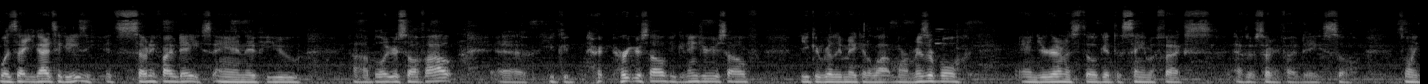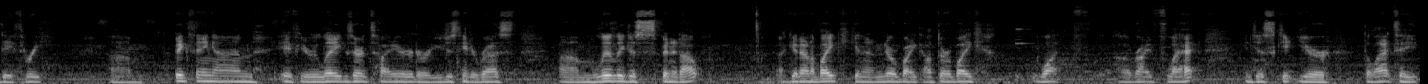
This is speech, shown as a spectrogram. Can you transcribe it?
was that you got to take it easy. It's 75 days, and if you uh, blow yourself out, uh, you could hurt yourself, you could injure yourself, you could really make it a lot more miserable, and you're gonna still get the same effects after 75 days. So it's only day three. Um, big thing on if your legs are tired or you just need a rest, um, literally just spin it out uh, get on a bike, get on an indoor bike, outdoor bike, what, uh, ride flat, and just get your the lactate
